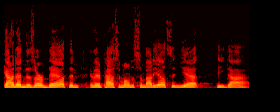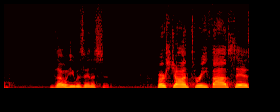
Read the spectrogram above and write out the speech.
guy doesn't deserve death, and, and they would pass him on to somebody else, and yet he died, though he was innocent. 1 John 3 5 says,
